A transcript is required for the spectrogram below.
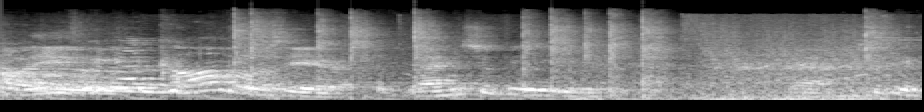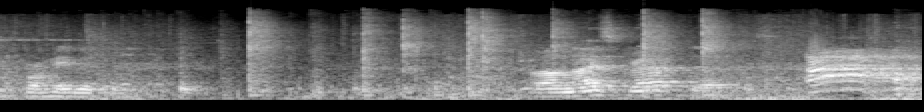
Oh, we got combos here. Yeah, he should be. Yeah, he should be prohibited. Oh, nice grab there. Ah!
